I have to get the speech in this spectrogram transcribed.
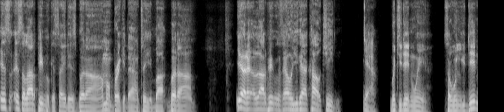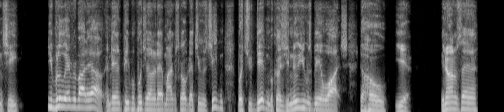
it's it's a lot of people can say this, but uh, I'm gonna break it down to you, Bach. But um, yeah, a lot of people can say, "Oh, you got caught cheating," Yeah. but you didn't win. So when you didn't cheat, you blew everybody out, and then people put you under that microscope that you was cheating, but you didn't because you knew you was being watched the whole year. You know what I'm saying?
